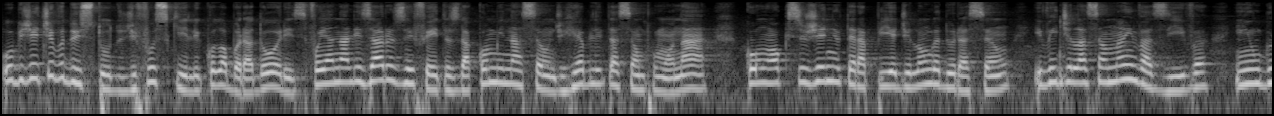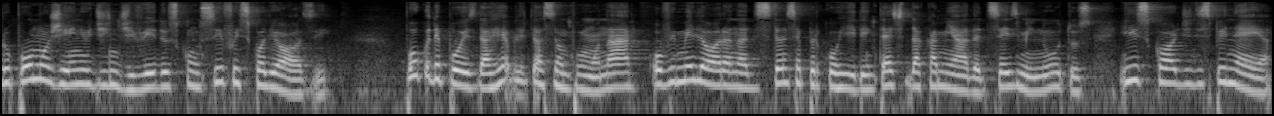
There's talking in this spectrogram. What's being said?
O objetivo do estudo de Fusquilha e colaboradores foi analisar os efeitos da combinação de reabilitação pulmonar com oxigênio-terapia de longa duração e ventilação não invasiva em um grupo homogêneo de indivíduos com cifoescoliose. Pouco depois da reabilitação pulmonar, houve melhora na distância percorrida em teste da caminhada de 6 minutos e score de dispneia,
